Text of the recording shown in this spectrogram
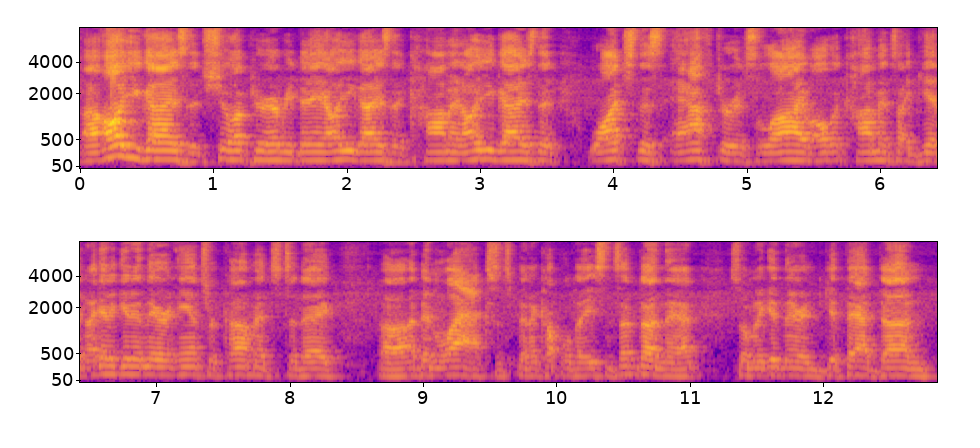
Uh, all you guys that show up here every day all you guys that comment all you guys that watch this after it's live all the comments I get I got to get in there and answer comments today. Uh, I've been lax. It's been a couple days since I've done that so I'm gonna get in there and get that done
